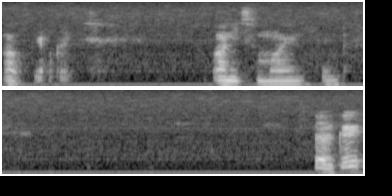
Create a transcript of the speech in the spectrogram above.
Oh, yeah, okay. I need some mine, I think. Okay.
